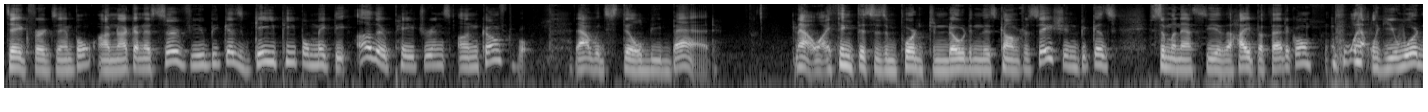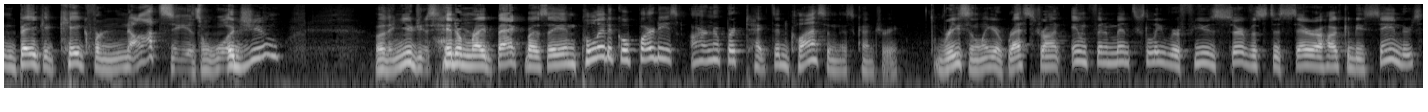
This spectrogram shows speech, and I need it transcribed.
Take for example, I'm not going to serve you because gay people make the other patrons uncomfortable that would still be bad. Now, I think this is important to note in this conversation because if someone asks you the hypothetical, well, you wouldn't bake a cake for Nazis, would you? Well, then you just hit them right back by saying political parties aren't a protected class in this country. Recently, a restaurant infamously refused service to Sarah Huckabee Sanders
